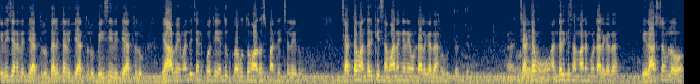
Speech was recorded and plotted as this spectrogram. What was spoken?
గిరిజన విద్యార్థులు దళిత విద్యార్థులు బీసీ విద్యార్థులు యాభై మంది చనిపోతే ఎందుకు ప్రభుత్వం ఆ రోజు స్పందించలేదు? చట్టం అందరికీ సమానంగానే ఉండాలి కదా. చట్టము అందరికీ సమానంగా ఉండాలి కదా. ఈ రాష్ట్రంలో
